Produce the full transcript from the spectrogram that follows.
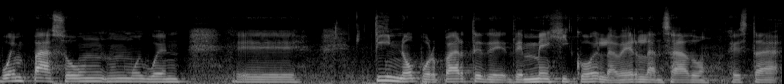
buen paso, un, muy buen... Eh, por parte de, México el haber lanzado esta,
